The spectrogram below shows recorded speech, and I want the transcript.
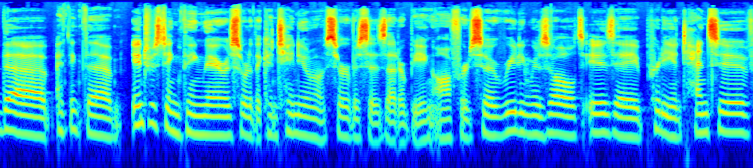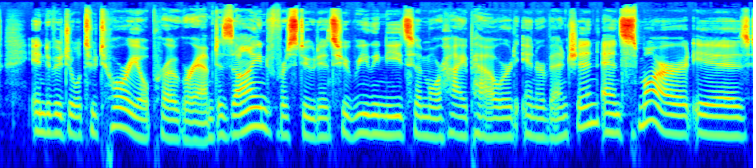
the, I think the interesting thing there is sort of the continuum of services that are being offered. So, reading results is a pretty intensive individual tutorial program designed for students who really need some more high powered intervention. And SMART is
